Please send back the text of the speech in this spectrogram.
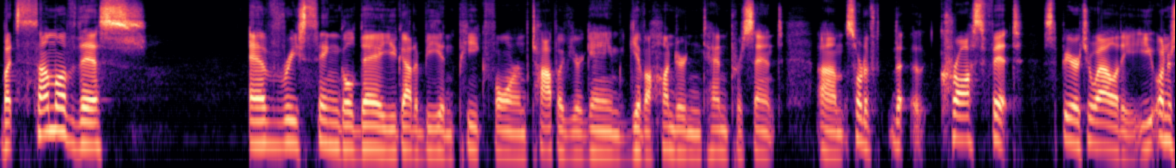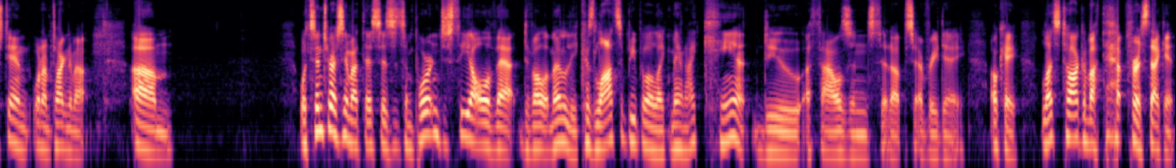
but some of this every single day you got to be in peak form, top of your game, give 110%, um, sort of the uh, CrossFit spirituality. You understand what I'm talking about. Um, what's interesting about this is it's important to see all of that developmentally because lots of people are like, man, I can't do a thousand sit ups every day. Okay, let's talk about that for a second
